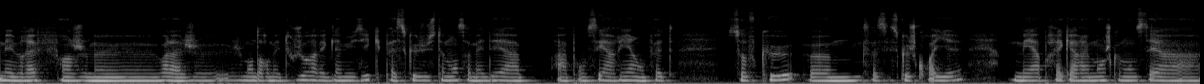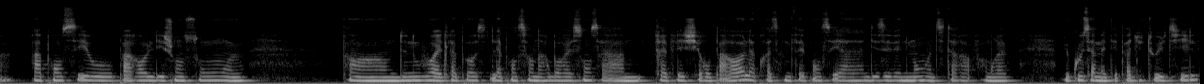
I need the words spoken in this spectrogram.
Mais bref, je me voilà, je, m'endormais toujours avec la musique parce que justement ça m'aidait à, penser à rien en fait. Sauf que euh, ça c'est ce que je croyais. Mais après carrément je commençais à, penser aux paroles des chansons. Euh, de nouveau avec la, la pensée en arborescence à réfléchir aux paroles. Après ça me fait penser à des événements, etc. Enfin bref. Du coup ça m'était pas du tout utile.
